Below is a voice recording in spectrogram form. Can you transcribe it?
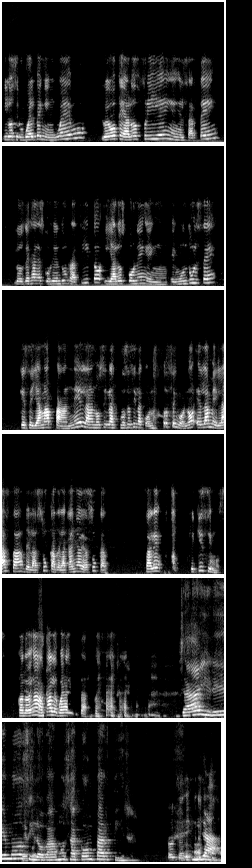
y los envuelven en huevo, luego que ya los fríen en el sartén, los dejan escurriendo un ratito y ya los ponen en, un dulce que se llama panela, no sé si la conocen o no, es la melaza del azúcar, de la caña de azúcar salen riquísimos. Cuando vengan acá les voy a invitar. Ya iremos y lo vamos a compartir. Okay. Mira,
